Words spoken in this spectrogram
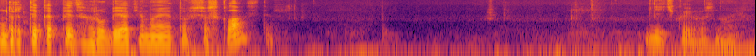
дроти капець грубі, як я маю то все скласти. Дідько його знає.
